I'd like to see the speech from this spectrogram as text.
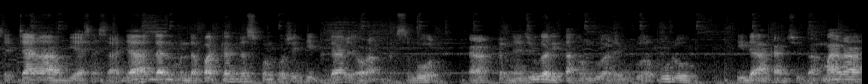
secara biasa saja dan mendapatkan respon positif dari orang tersebut karakternya juga di tahun 2020 tidak akan suka marah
